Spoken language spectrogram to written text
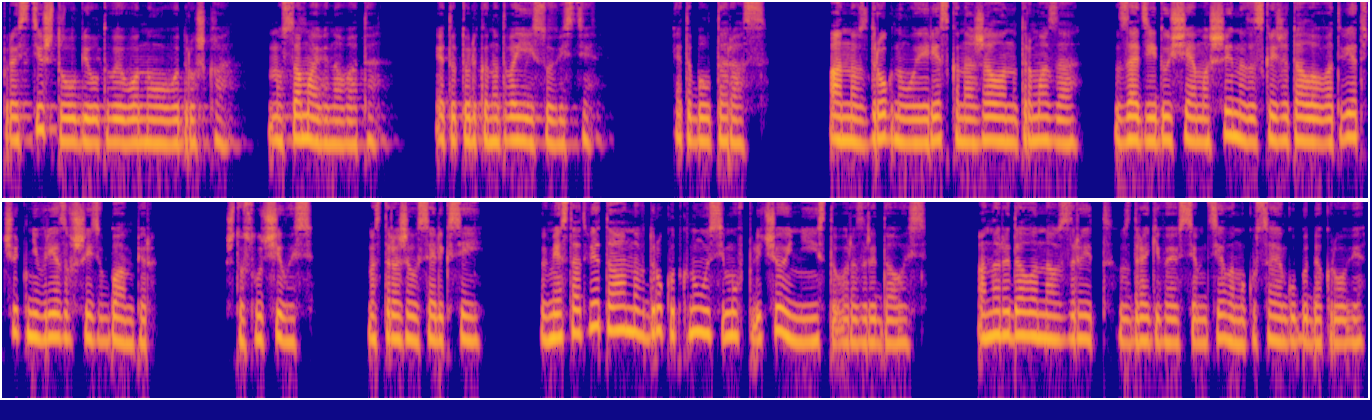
Прости, что убил твоего нового дружка, но сама виновата. Это только на твоей совести. Это был Тарас. Анна вздрогнула и резко нажала на тормоза. Сзади идущая машина заскрежетала в ответ, чуть не врезавшись в бампер. «Что случилось?» — насторожился Алексей. Вместо ответа Анна вдруг уткнулась ему в плечо и неистово разрыдалась. Она рыдала на взрыд, вздрагивая всем телом и кусая губы до крови.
